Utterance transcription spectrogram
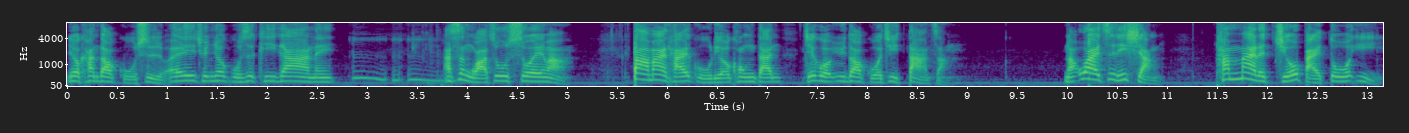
又看到股市，哎，全球股市 K 嘎呢？嗯嗯嗯，啊，圣瓦猪衰嘛，大卖台股留空单，结果遇到国际大涨，那外资你想？他卖了九百多亿，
